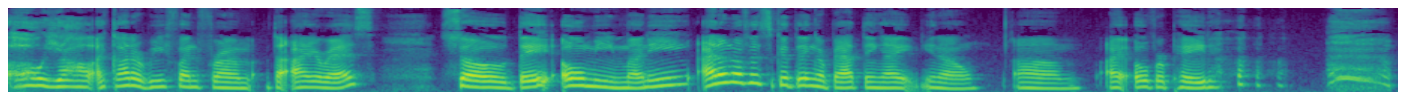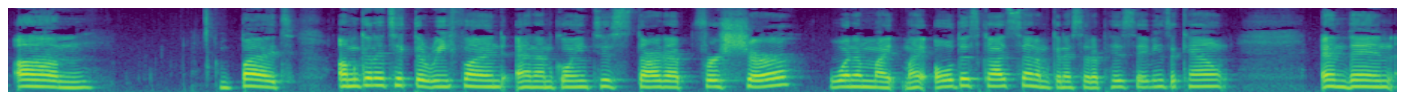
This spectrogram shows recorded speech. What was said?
Oh, y'all, I got a refund from the IRS so they owe me money. I don't know if it's a good thing or bad thing. I, you know, um, I overpaid. um, but I'm gonna take the refund and I'm going to start up for sure. One of my my oldest godson, I'm gonna set up his savings account, and then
